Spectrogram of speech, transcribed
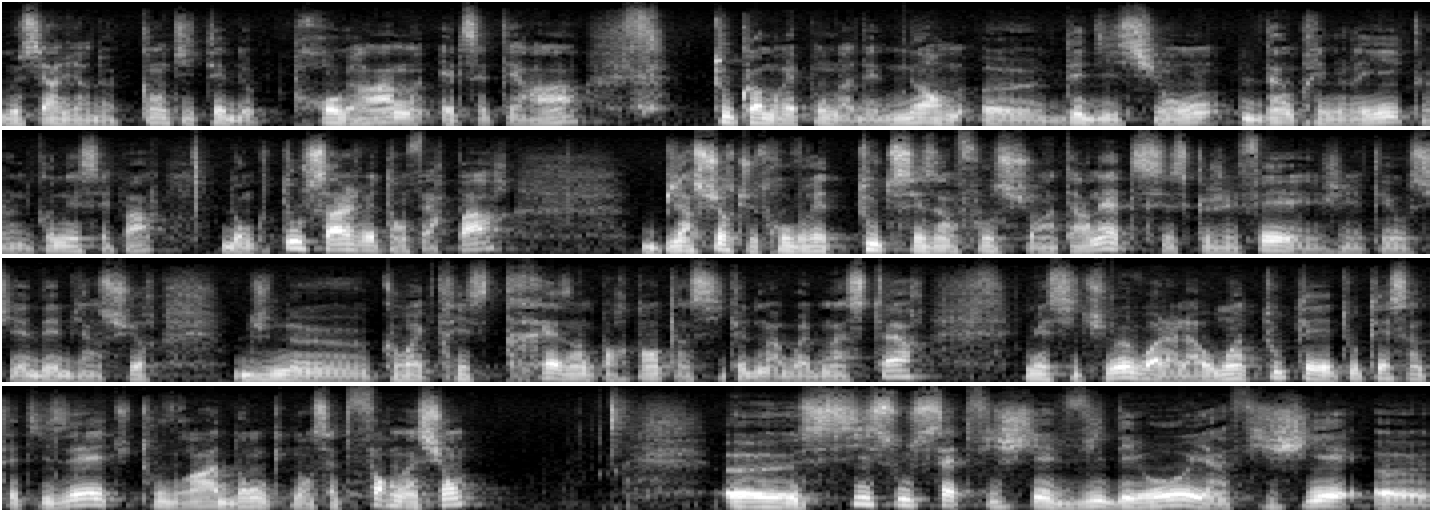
me servir de quantité de programmes, etc. Tout comme répondre à des normes euh, d'édition, d'imprimerie que je ne connaissais pas. Donc tout ça, je vais t'en faire part. Bien sûr, tu trouverais toutes ces infos sur Internet, c'est ce que j'ai fait. J'ai été aussi aidé, bien sûr, d'une correctrice très importante ainsi que de ma webmaster. Mais si tu veux, voilà, là au moins tout est, tout est synthétisé. Tu trouveras donc dans cette formation euh, 6 ou 7 fichiers vidéo et un fichier euh,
